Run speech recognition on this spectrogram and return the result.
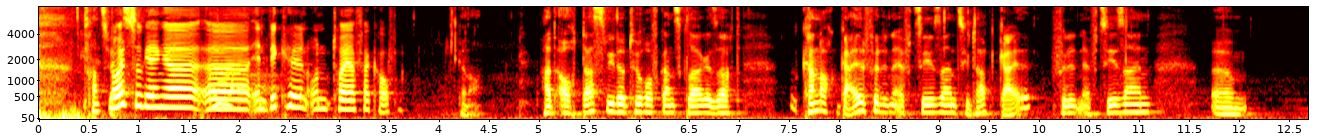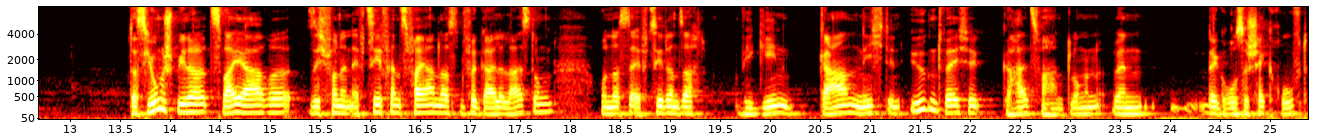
Transfers. Neuzugänge äh, entwickeln und teuer verkaufen. Hat auch das wieder Thüroff ganz klar gesagt. Kann auch geil für den FC sein, Zitat, geil für den FC sein, ähm, dass junge Spieler zwei Jahre sich von den FC-Fans feiern lassen für geile Leistungen und dass der FC dann sagt, wir gehen gar nicht in irgendwelche Gehaltsverhandlungen, wenn der große Scheck ruft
